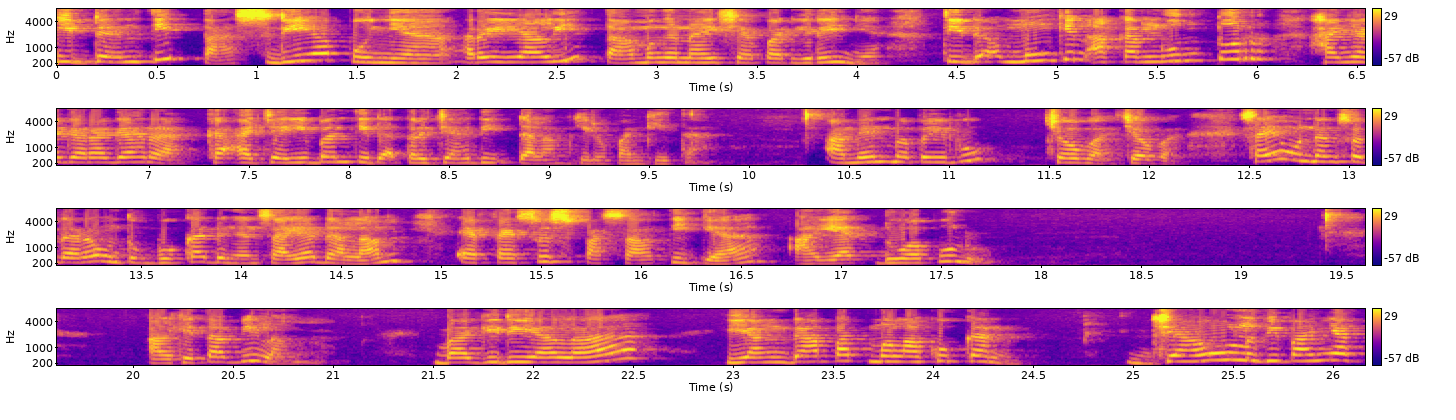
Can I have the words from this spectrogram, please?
identitas, dia punya realita mengenai siapa dirinya, tidak mungkin akan luntur hanya gara-gara keajaiban tidak terjadi dalam kehidupan kita. Amin Bapak Ibu. Coba, coba. Saya undang saudara untuk buka dengan saya dalam Efesus pasal 3 ayat 20. Alkitab bilang, bagi dialah yang dapat melakukan jauh lebih banyak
